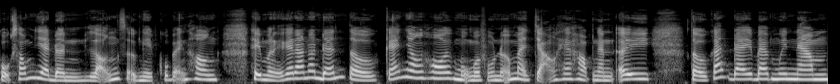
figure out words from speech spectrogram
cuộc sống gia đình lẫn sự nghiệp của bản thân. Thì mình nghĩ cái đó nó đến từ cá nhân thôi một người phụ nữ mà chọn theo học ngành y từ cách đây 30 năm.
